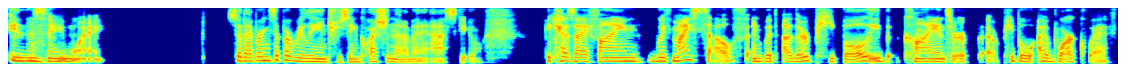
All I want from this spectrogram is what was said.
in the mm-hmm. same way. So that brings up a really interesting question that I'm going to ask you. Because I find with myself and with other people, clients or, or people I work with,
